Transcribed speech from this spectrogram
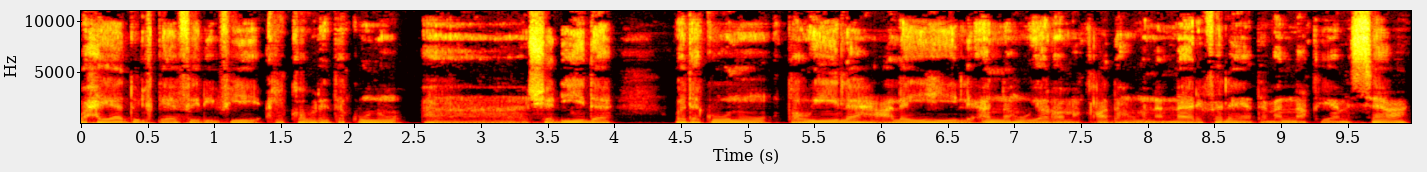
وحياة الكافر في القبر تكون آه، شديدة. وتكون طويلة عليه لأنه يرى مقعده من النار فلا يتمنى قيام الساعة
